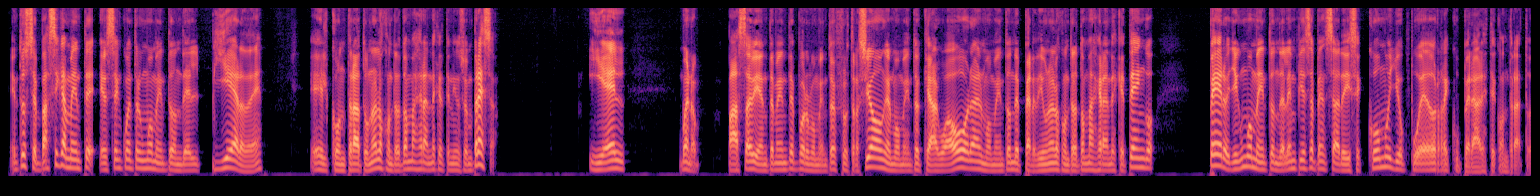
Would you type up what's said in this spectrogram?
Entonces, básicamente, él se encuentra en un momento donde él pierde el contrato, uno de los contratos más grandes que tenía en su empresa. Y él, bueno, pasa evidentemente por el momento de frustración, el momento que hago ahora, el momento donde perdí uno de los contratos más grandes que tengo. Pero llega un momento donde él empieza a pensar y dice, ¿cómo yo puedo recuperar este contrato?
